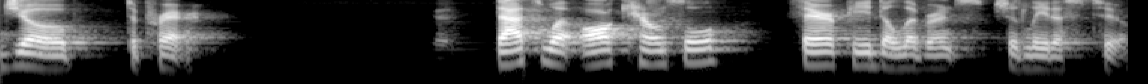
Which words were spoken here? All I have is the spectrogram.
Job to prayer. That's what all counsel, therapy, deliverance should lead us to.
